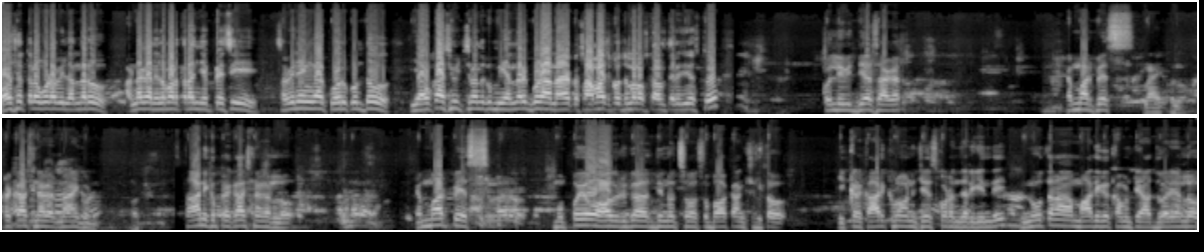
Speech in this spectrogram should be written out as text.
భవిష్యత్తులో కూడా వీళ్ళందరూ అండగా నిలబడతారని చెప్పేసి సవినయంగా కోరుకుంటూ ఈ అవకాశం ఇచ్చినందుకు మీ అందరికి కూడా నా యొక్క సామాజిక ఉద్యమ నమస్కారాలు తెలియజేస్తూ కొల్లి విద్యాసాగర్ ఎంఆర్పిఎస్ నాయకులు. ప్రకాష్ నగర్ నాయకుడు. స్థానిక ప్రకాష్ నగర్లో ఎంఆర్పిఎస్ ముప్పయో ఆవిర్భావ దినోత్సవ శుభాకాంక్షలతో ఇక్కడ కార్యక్రమాన్ని చేసుకోవడం జరిగింది. నూతన మాదిగ కమిటీ ఆధ్వర్యంలో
